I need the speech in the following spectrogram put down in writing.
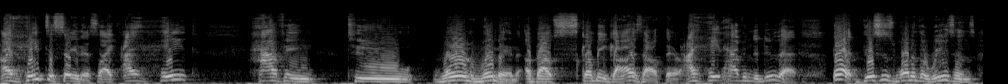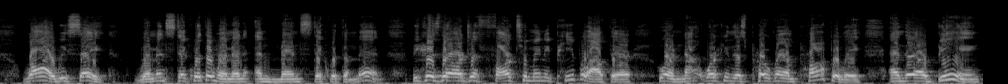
I hate to say this, like, I hate having to warn women about scummy guys out there. I hate having to do that. But this is one of the reasons why we say women stick with the women and men stick with the men. Because there are just far too many people out there who are not working this program properly and they are being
